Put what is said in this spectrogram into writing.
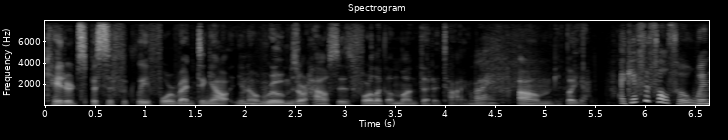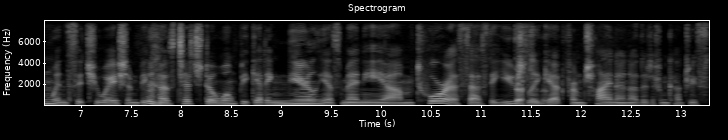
catered specifically for renting out you know mm-hmm. rooms or houses for like a month at a time. Right. Um, but yeah. I guess it's also a win-win situation because mm-hmm. Jeju-do won't be getting nearly as many um, tourists as they usually Definitely. get from China and other different countries.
